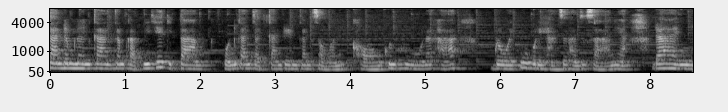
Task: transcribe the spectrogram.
การดำเนินการกำกับนิเทศติดตาม ผลการจัดการเรียนการสอนของคุณครูนะคะ โดยผู้บริหารสถานศึกษาเนี่ยได้มี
